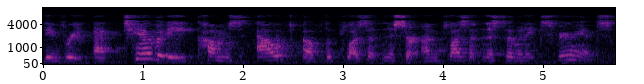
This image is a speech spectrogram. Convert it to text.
the reactivity comes out of the pleasantness or unpleasantness of an experience.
